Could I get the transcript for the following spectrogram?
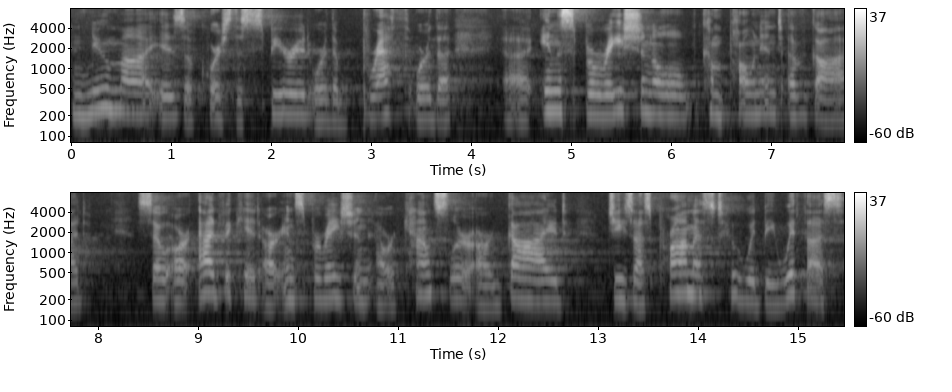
pneuma is, of course, the spirit or the breath or the uh, inspirational component of God. So, our advocate, our inspiration, our counselor, our guide, Jesus promised who would be with us,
